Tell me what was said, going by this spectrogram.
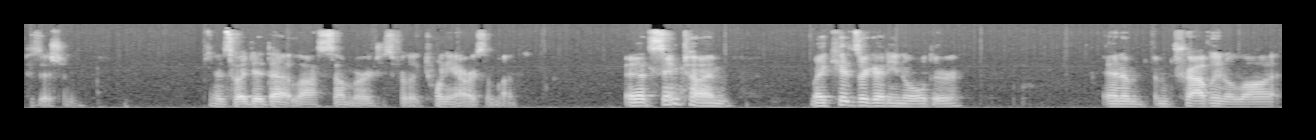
position? And so I did that last summer just for like 20 hours a month. And at the same time, my kids are getting older and I'm, I'm traveling a lot.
